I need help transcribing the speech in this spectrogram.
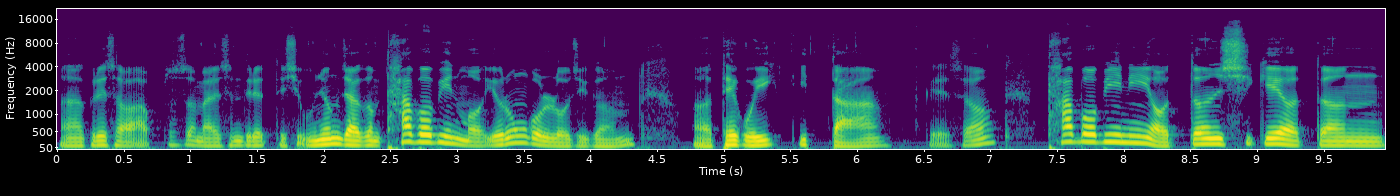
아, 그래서 앞서서 말씀드렸듯이 운영자금 타법인 뭐 이런 걸로 지금 어, 되고 있, 다 그래서 타법인이 어떤 식의 어떤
